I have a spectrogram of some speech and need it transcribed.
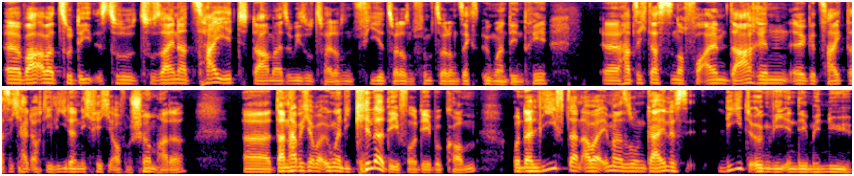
Äh, war aber zu, zu, zu seiner Zeit, damals irgendwie so 2004, 2005, 2006, irgendwann den Dreh, äh, hat sich das noch vor allem darin äh, gezeigt, dass ich halt auch die Lieder nicht richtig auf dem Schirm hatte. Äh, dann habe ich aber irgendwann die Killer-DVD bekommen und da lief dann aber immer so ein geiles Lied irgendwie in dem Menü.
